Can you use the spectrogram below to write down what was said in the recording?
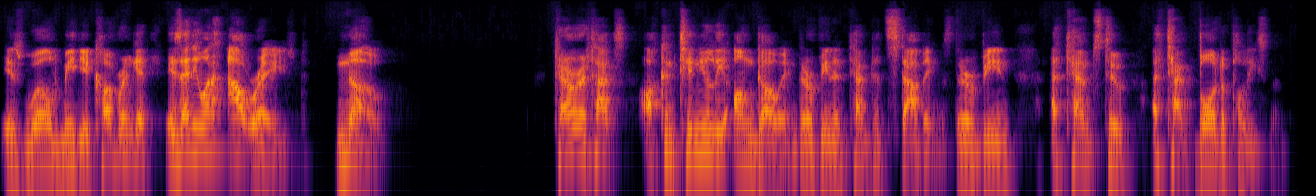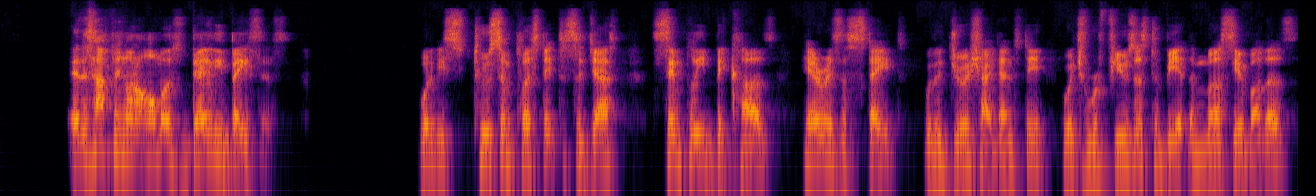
Is world media covering it? Is anyone outraged? No. Terror attacks are continually ongoing. There have been attempted stabbings. There have been attempts to attack border policemen. It is happening on an almost daily basis. Would it be too simplistic to suggest simply because here is a state with a Jewish identity which refuses to be at the mercy of others,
